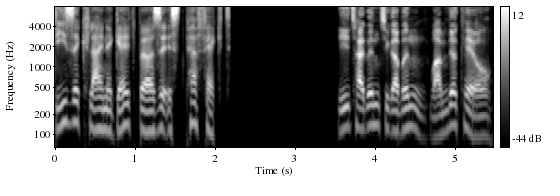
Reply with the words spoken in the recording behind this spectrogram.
Diese kleine Geldbörse ist perfekt. 이 작은 지갑은 완벽해요.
